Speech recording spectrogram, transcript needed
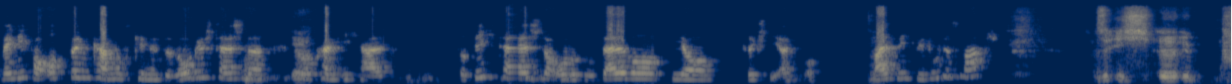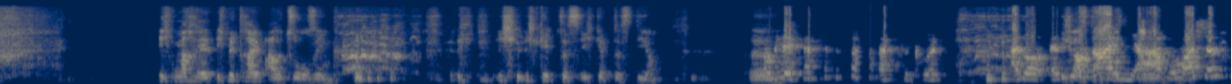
wenn ich vor Ort bin, kann man es kinesiologisch testen. Ja. So kann ich halt für dich testen oder du selber, hier kriegst die Antwort. Ich weiß nicht, wie du das machst. Also ich, äh, ich mache, ich betreibe Outsourcing. ich, ich, ich gebe das, geb das dir. Ähm, okay. Also gut. Also es kommt ein Jahr, du hast es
